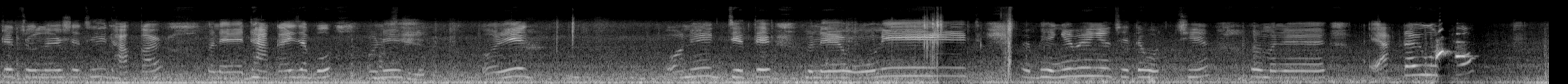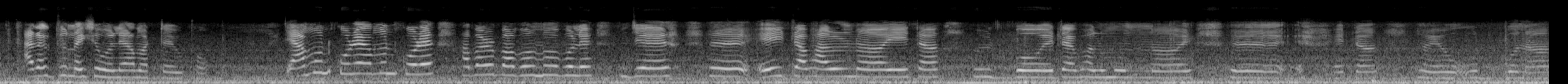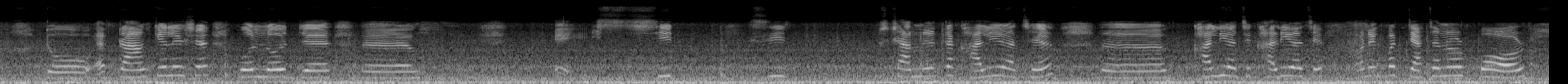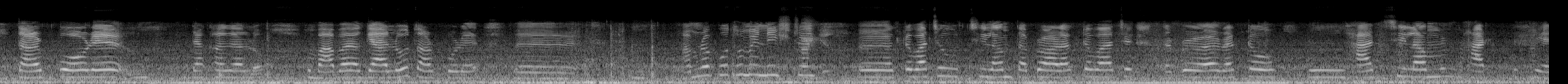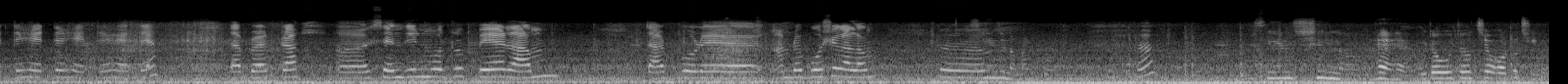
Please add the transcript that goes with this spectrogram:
ঘাটে চলে এসেছি ঢাকার। মানে ঢাকায় যাব। অনেক অনেক অনেক যেতে মানে অনেক ভেঙে ভেঙে যেতে হচ্ছে। মানে একটাই উঠবো, আরেকজন এসে বলে আমারটাই উঠো। এমন করে এমন করে আবার বাবা মা বলে যে এইটা ভালো নয় এটা এটা ভালো মন নয় এটা এ, উঠবো না। তো একটা আঙ্কেল এসে বলল যে সিট সিট সামনে একটা খালি আছে খালি আছে খালি আছে। অনেকবার চেঁচানোর পর তারপরে দেখা গেল বাবা গেল তারপরে আমরা প্রথমে নিশ্চয়ই একটা বাচ্চা উঠছিলাম তারপর আর একটা বাচ্চা তারপর আর একটা হাঁটছিলাম হাঁট হেঁটে হেঁটে হেঁটে হেঁটে। তারপর একটা সেন্দির মতো পেলাম। তারপরে আমরা বসে গেলাম হ্যাঁ? হ্যাঁ হ্যাঁ ওইটা ওইটা হচ্ছে অটো ছিল।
